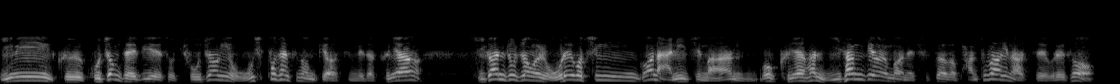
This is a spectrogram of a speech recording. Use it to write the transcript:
이미 그 고점 대비해서 조정이 50% 넘게 왔습니다. 그냥 기간 조정을 오래 거친 건 아니지만 뭐 그냥 한 2, 3개월 만에 주가가 반토막이 났어요. 그래서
